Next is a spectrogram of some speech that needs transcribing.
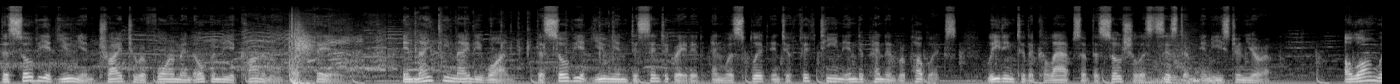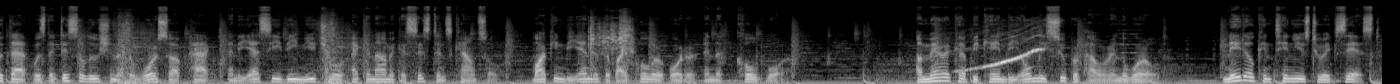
The Soviet Union tried to reform and open the economy but failed. In 1991, the Soviet Union disintegrated and was split into 15 independent republics, leading to the collapse of the socialist system in Eastern Europe. Along with that was the dissolution of the Warsaw Pact and the SEV Mutual Economic Assistance Council, marking the end of the bipolar order and the Cold War. America became the only superpower in the world. NATO continues to exist,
